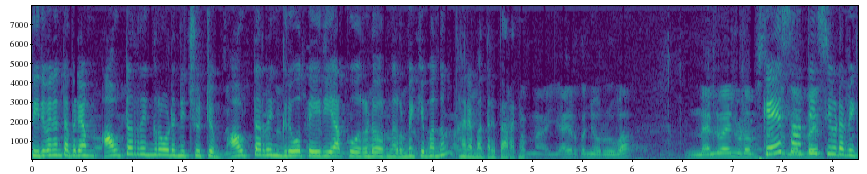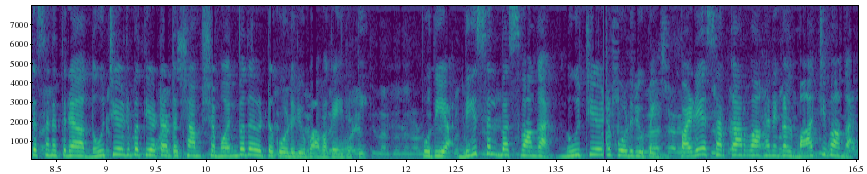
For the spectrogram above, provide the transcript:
തിരുവനന്തപുരം ഔട്ടർ റിംഗ് റോഡിന് ചുറ്റും outer ring growth area corridor നിർമ്മിക്കുമെന്നും ധനമന്ത്രി പറഞ്ഞു. കെ എസ് ആർ ടി സിയുടെ വികസനത്തിന് നൂറ്റി എഴുപത്തിയെട്ട് ദശാംശം ഒൻപത് എട്ട് കോടി രൂപ വകയിരുത്തി. പുതിയ ഡീസൽ ബസ് വാങ്ങാൻ നൂറ്റിയേഴ് കോടി രൂപയും പഴയ സർക്കാർ വാഹനങ്ങൾ മാറ്റിവാങ്ങാൻ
